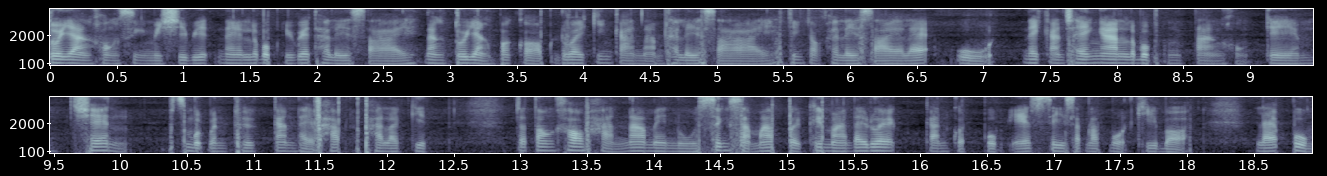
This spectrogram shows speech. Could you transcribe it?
ตัวอย่างของสิ่งมีชีวิตในระบบนิเวศทะเลทราย ดังตัวอย่างประกอบด้วยกิ้งก่าน้ำทะเลทราย จิ้งจอกทะเลทราย และอูฐในการใช้งานระบบต่างๆ ของเกม เช่น สมุดบันทึกการถ่ายภาพภารกิจ จะต้องเข้าผ่านหน้าเมนู ซึ่งสามารถเปิดขึ้นมาได้ด้วยการกดปุ่ม SC สำหรับโหมดคีย์บอร์ด และปุ่ม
